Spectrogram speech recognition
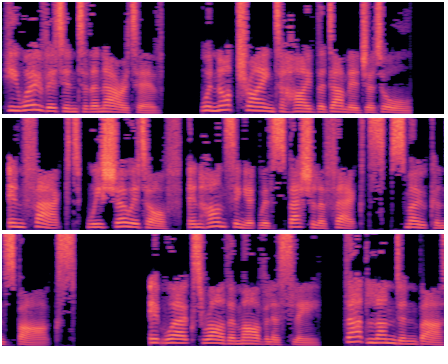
He wove it into the narrative. We're not trying to hide the damage at all. In fact, we show it off, enhancing it with special effects, smoke and sparks. It works rather marvelously. That London bus,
